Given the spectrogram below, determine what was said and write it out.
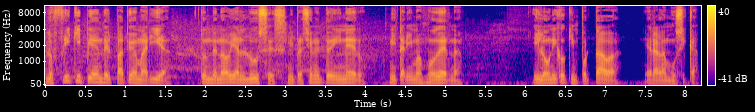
Los frikis piden del patio de María, donde no habían luces, ni presiones de dinero, ni tarimas modernas, y lo único que importaba era la música.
